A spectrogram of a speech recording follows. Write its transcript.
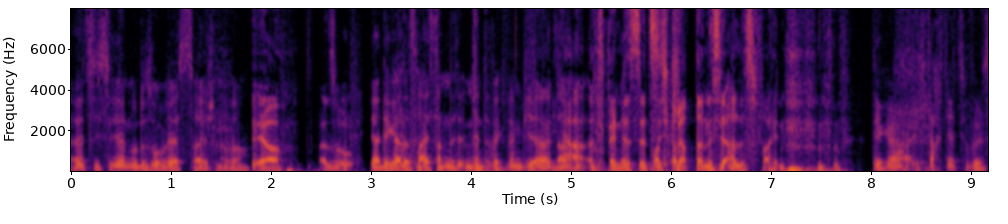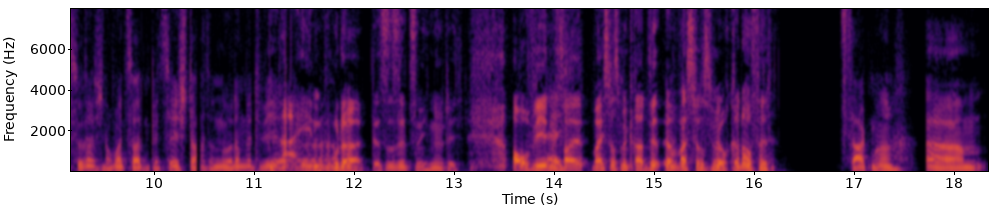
Jetzt siehst du ja nur das OBS-Zeichen, oder? Ja, also, Ja, Digga, das heißt dann im Endeffekt, wenn wir dann. ja, wenn das jetzt nicht Podcast- klappt, dann ist ja alles fein. Digga, ich dachte jetzt, willst du, dass ich noch meinen zweiten PC starte, nur damit wir. Nein, äh, Bruder, das ist jetzt nicht nötig. Auf jeden Echt? Fall, weißt du, was mir gerade, äh, weißt du, was mir auch gerade auffällt? Sag mal. Ähm,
